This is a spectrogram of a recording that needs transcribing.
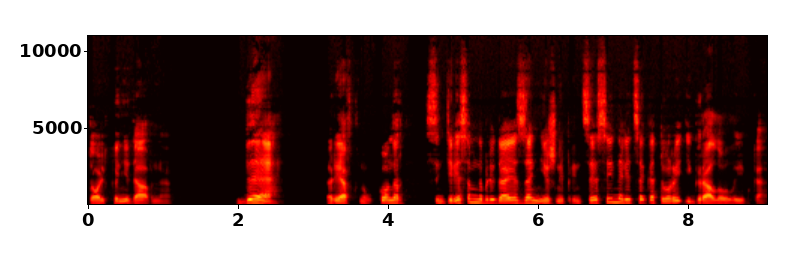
только недавно. «Да!» — рявкнул Конор, с интересом наблюдая за нежной принцессой, на лице которой играла улыбка.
